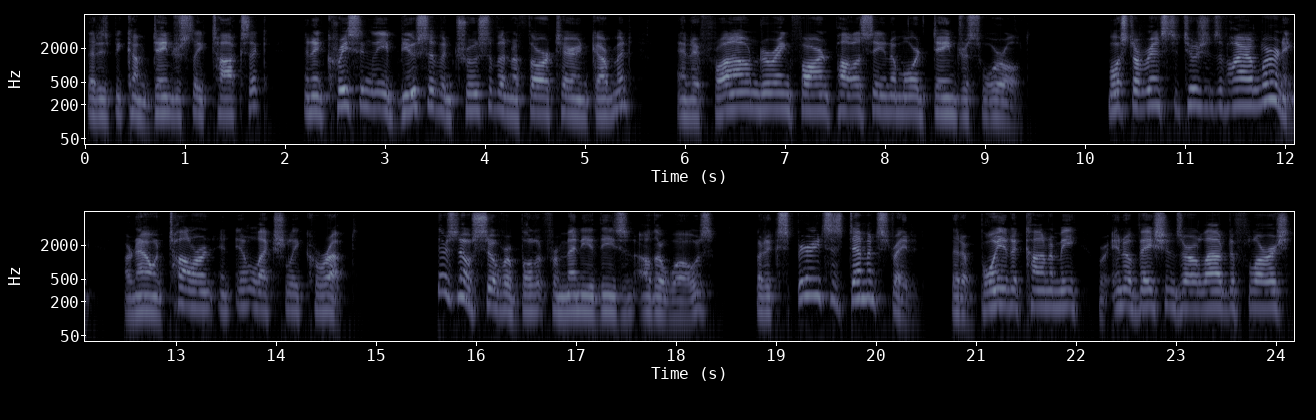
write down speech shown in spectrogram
that has become dangerously toxic, an increasingly abusive, intrusive, and authoritarian government, and a floundering foreign policy in a more dangerous world. Most of our institutions of higher learning are now intolerant and intellectually corrupt. There's no silver bullet for many of these and other woes but experience has demonstrated that a buoyant economy where innovations are allowed to flourish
